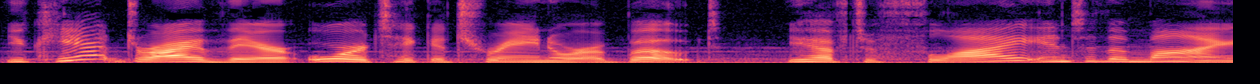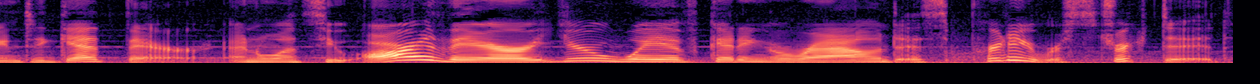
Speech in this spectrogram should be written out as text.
You can't drive there or take a train or a boat. You have to fly into the mine to get there, and once you are there, your way of getting around is pretty restricted.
